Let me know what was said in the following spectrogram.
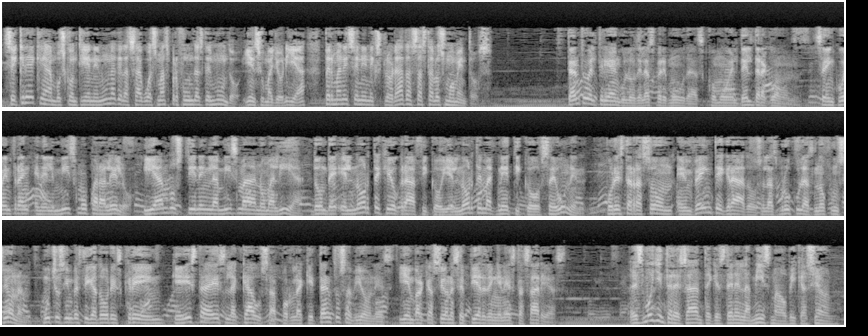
Se cree que ambos contienen una de las aguas más profundas del mundo y en su mayoría permanecen inexploradas hasta los momentos. Tanto el Triángulo de las Bermudas como el del Dragón se encuentran en el mismo paralelo y ambos tienen la misma anomalía, donde el norte geográfico y el norte magnético se unen. Por esta razón, en 20 grados las brújulas no funcionan. Muchos investigadores creen que esta es la causa por la que tantos aviones y embarcaciones se pierden en estas áreas. Es muy interesante que estén en la misma ubicación.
